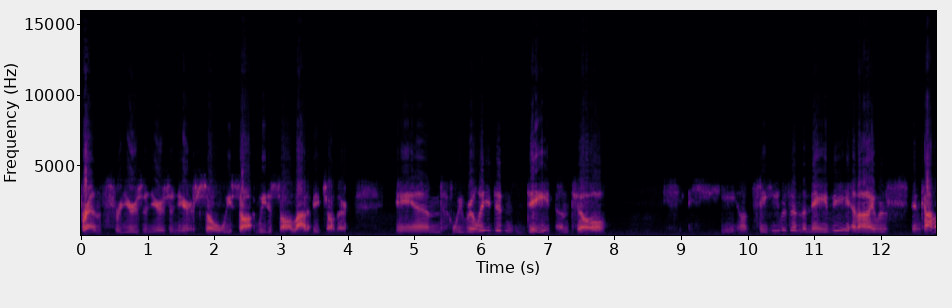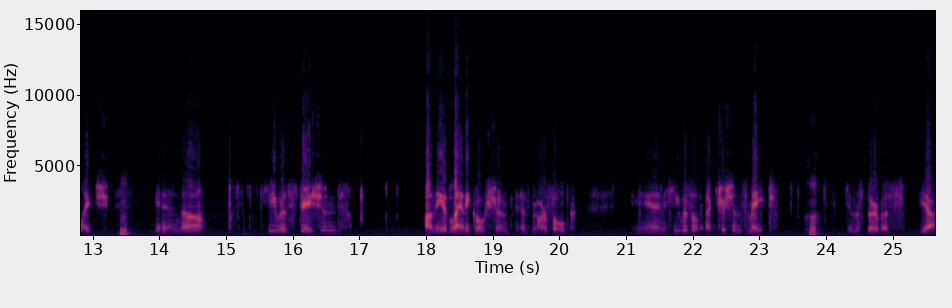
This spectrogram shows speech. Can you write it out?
friends for years and years and years. So we saw we just saw a lot of each other. And we really didn't date until he let's see, he was in the Navy and I was in college. Hmm. And uh he was stationed on the Atlantic Ocean at Norfolk and he was an electrician's mate huh. in the service. Yeah.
